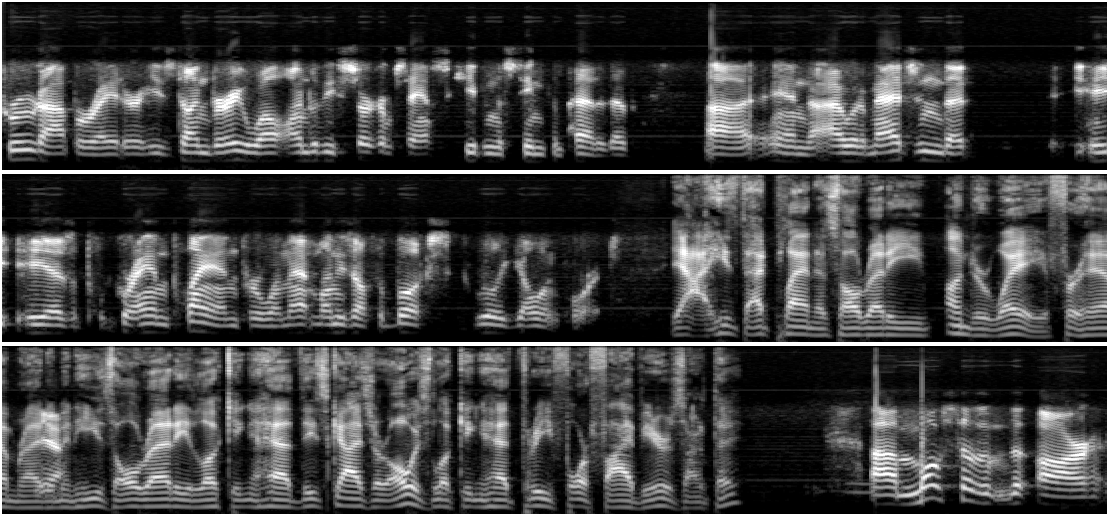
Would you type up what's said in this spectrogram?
shrewd operator. He's done very well under these circumstances, keeping this team competitive. Uh, and I would imagine that he, he has a grand plan for when that money's off the books, really going for it. Yeah, he's that plan is already underway for him, right? I mean, he's already looking ahead. These guys are always looking ahead three, four, five years, aren't they? Uh, most of them are.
